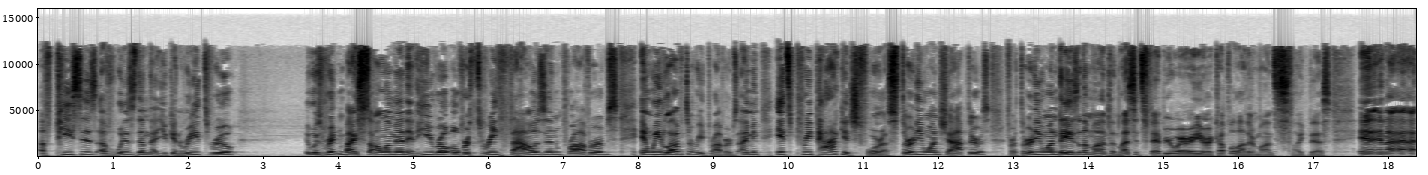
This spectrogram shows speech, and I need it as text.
of pieces of wisdom that you can read through. It was written by Solomon, and he wrote over 3,000 Proverbs. And we love to read Proverbs. I mean, it's prepackaged for us 31 chapters for 31 days of the month, unless it's February or a couple other months like this. And, and I,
